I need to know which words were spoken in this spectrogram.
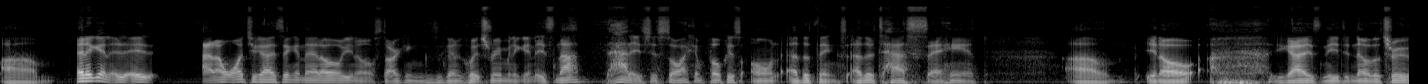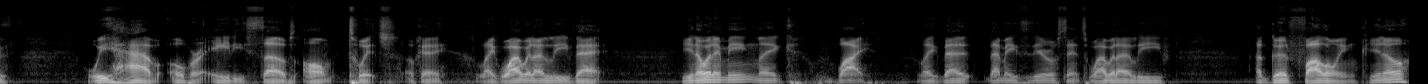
Um, and again it, it, i don't want you guys thinking that oh you know starking's gonna quit streaming again it's not that it's just so i can focus on other things other tasks at hand um, you know you guys need to know the truth we have over 80 subs on Twitch, okay? Like why would I leave that? You know what I mean? Like why? Like that that makes zero sense. Why would I leave a good following, you know?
